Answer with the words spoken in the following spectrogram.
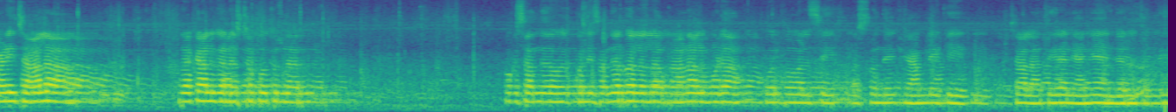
పడి చాలా రకాలుగా నష్టపోతున్నారు. ఒక సంద కొన్ని సందర్భాలలో ప్రాణాలు కూడా కోల్పోవలసి వస్తుంది. ఫ్యామిలీకి చాలా తీరని అన్యాయం జరుగుతుంది.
